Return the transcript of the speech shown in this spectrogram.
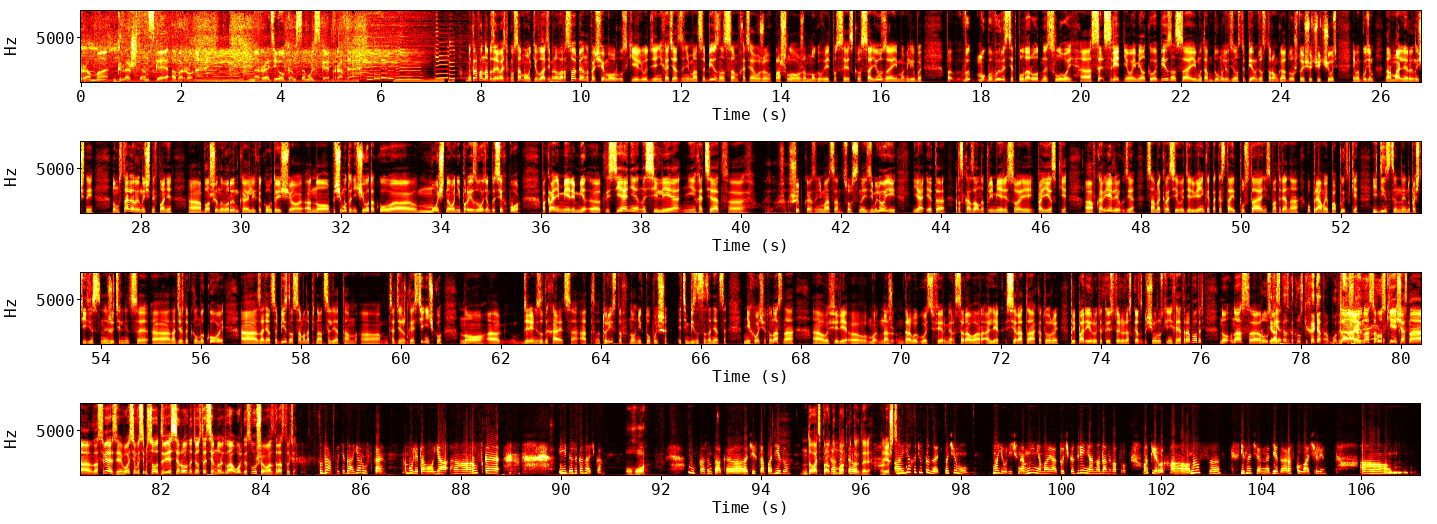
Программа «Гражданская оборона» на радио «Комсомольская правда». Микрофон обозреватель комсомолки Владимир Варсобин. Почему русские люди не хотят заниматься бизнесом, хотя уже прошло уже много времени после Советского Союза и могли бы, вы, мог бы вырасти этот плодородный слой а, среднего и мелкого бизнеса, и мы там думали в 91-92 году, что еще чуть-чуть, и мы будем нормальный рыночный. Ну, мы стали рыночный в плане а, блошиного рынка или какого-то еще, но почему-то ничего такого мощного не производим до сих пор. По крайней мере, э, крестьяне крестьяне на селе не хотят э, шибко заниматься собственной землей. И я это рассказал на примере своей поездки а, в Карелию, где самая красивая деревенька так и стоит пустая, несмотря на упрямые попытки единственной, ну почти единственной жительницы а, Надежды Калмыковой а, заняться бизнесом. Она 15 лет там содержит гостиничку, но деревня задыхается от туристов, но никто больше этим бизнесом заняться не хочет. У нас на, в эфире наш дорогой гость, фермер, сыровар Олег Сирота, который препарирует эту историю, рассказывает, почему русские не хотят работать. Но у нас э, русские... И рассказывает, как русские хотят работать. Да, еще. и у нас русские сейчас на, на связи. 8 800 200 ровно 9702. Ольга, слушаем вас. Здравствуйте. Здравствуйте, да, я русская. Более того, я э, русская и даже казачка. Ого. Ну, скажем так, э, чисто по деду. Ну, давайте правду матку сторон. тогда режьте. А я хочу сказать, почему мое личное мнение, моя точка зрения на данный вопрос. Во-первых, а, нас э, изначально деда раскулачили, а,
